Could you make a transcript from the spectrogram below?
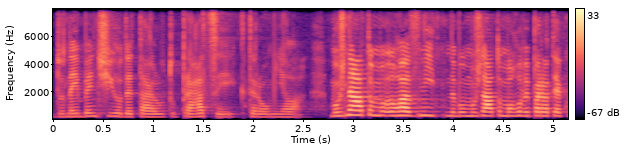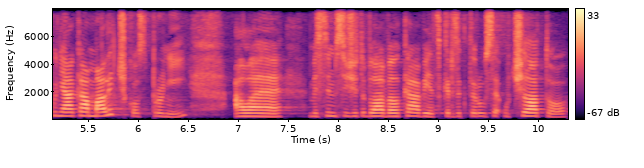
do nejmenšího detailu tu práci, kterou měla. Možná to mohla znít, nebo možná to mohlo vypadat jako nějaká maličkost pro ní, ale myslím si, že to byla velká věc, skrze kterou se učila to,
